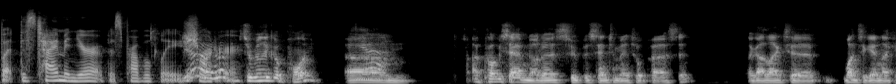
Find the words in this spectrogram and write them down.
but this time in Europe is probably Yeah, shorter. It's a really good point. Yeah. Um, I'd probably say I'm not a super sentimental person. Like I like to once again like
